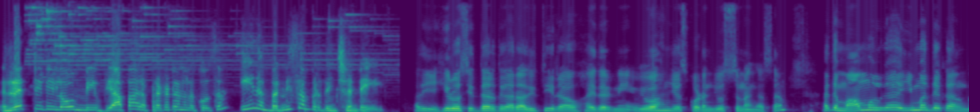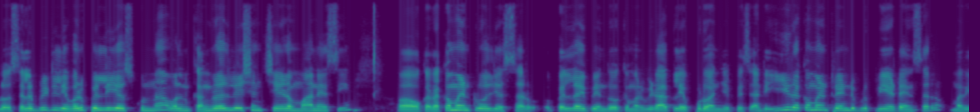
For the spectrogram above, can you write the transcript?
రెడ్ టీవీలో మీ వ్యాపార ప్రకటనల కోసం ఈ నెంబర్ని సంప్రదించండి. అది హీరో సిద్ధార్థ్ గారు అదితి రావు హైదర్ని వివాహం చేసుకోవడం చూస్తున్నాం కదా సార్. అయితే మామూలుగా ఈ మధ్య కాలంలో సెలబ్రిటీలు ఎవరు పెళ్ళి చేసుకున్నా వాళ్ళని కంగ్రాచులేషన్ చేయడం మానేసి ఒక రకమైన ట్రోల్ చేస్తారు. పెళ్ళి అయిపోయింది ఓకే మరి విడాకులు ఎప్పుడు అని చెప్పేసి. అంటే ఈ రకమైన ట్రెండ్ ఇప్పుడు క్రియేట్ అయింది సార్. మరి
